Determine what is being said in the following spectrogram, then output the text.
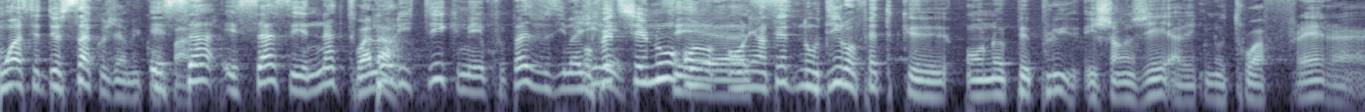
Moi, c'est de ça que j'ai envie qu'on et parle. ça, et ça, c'est un acte Voilà. politique, mais il faut pas vous imaginer. fait, chez nous, on, euh, on est en train de nous dire au fait qu'on ne peut plus échanger avec nos trois frères, euh,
